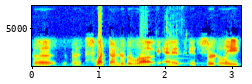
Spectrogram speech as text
the the swept under the rug, and it it certainly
